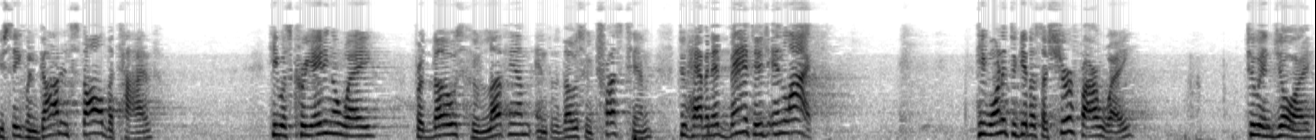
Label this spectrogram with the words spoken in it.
You see, when God installed the tithe, He was creating a way for those who love Him and for those who trust Him to have an advantage in life. He wanted to give us a surefire way to enjoy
